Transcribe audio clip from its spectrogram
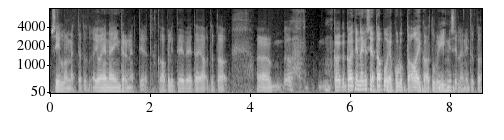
silloin, että tota, jo ennen internettiä, että kaapeli-TVtä ja tota, kaiken näköisiä tapoja kuluttaa aikaa tuli ihmisille, niin tota,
